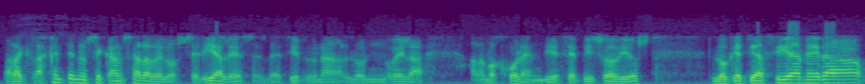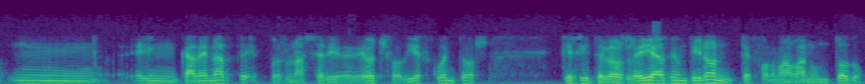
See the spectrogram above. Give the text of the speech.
para que la gente no se cansara de los seriales, es decir, de una novela a lo mejor en 10 episodios, lo que te hacían era mm, encadenarte pues una serie de 8 o 10 cuentos que si te los leías de un tirón te formaban un todo,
